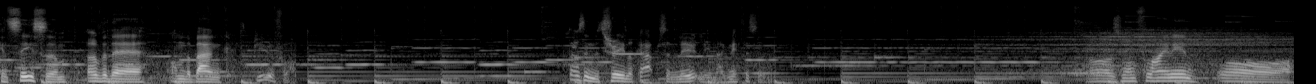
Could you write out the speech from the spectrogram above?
Can see some over there on the bank. It's beautiful. Those in the tree look absolutely magnificent. Oh, there's one flying in. Oh,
